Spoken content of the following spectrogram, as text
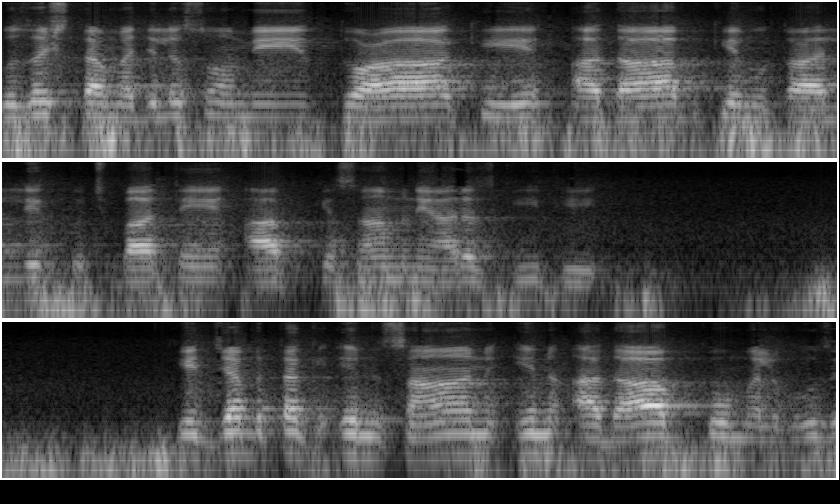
گزشتہ مجلسوں میں دعا کے آداب کے متعلق کچھ باتیں آپ کے سامنے عرض کی تھی کہ جب تک انسان ان آداب کو ملحوظ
